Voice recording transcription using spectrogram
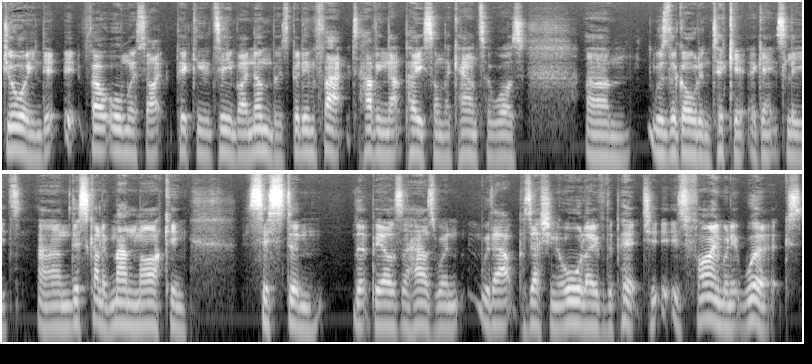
joined, it, it felt almost like picking the team by numbers. But in fact, having that pace on the counter was um, was the golden ticket against Leeds. Um, this kind of man marking system that Bielsa has when without possession all over the pitch is fine when it works.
